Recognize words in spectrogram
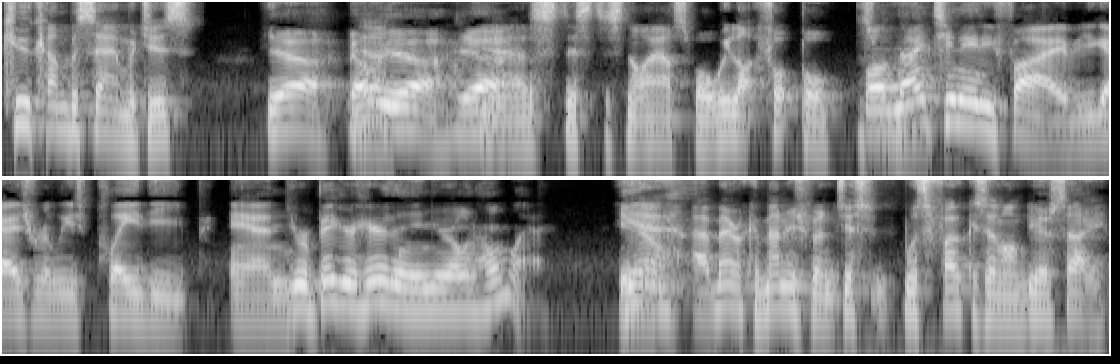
cucumber sandwiches. Yeah. Oh Yeah. yeah. Yeah. It's this it's not our sport. We like football. That's Well, 1985, you guys released Play Deep, and you were bigger here than in your own homeland. you know? yeah, American management just was focusing on USA,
